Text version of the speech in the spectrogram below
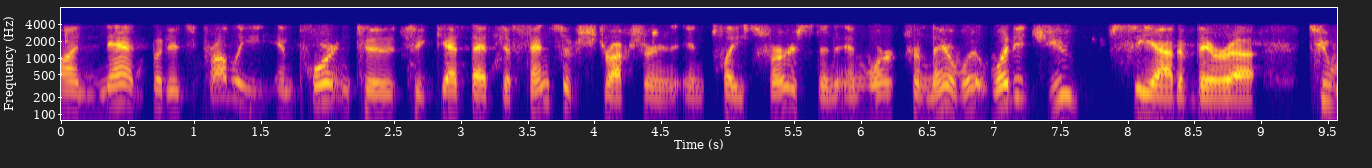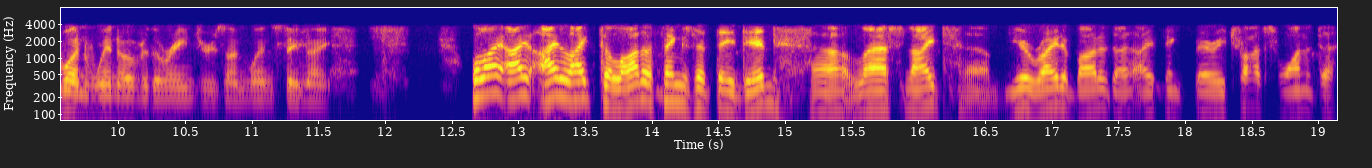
on net, but it's probably important to to get that defensive structure in, in place first and, and work from there. What, what did you see out of their uh, two uh, one win over the Rangers on Wednesday night? Well, I, I, I liked a lot of things that they did uh, last night. Um, you're right about it. I, I think Barry Trotz wanted to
